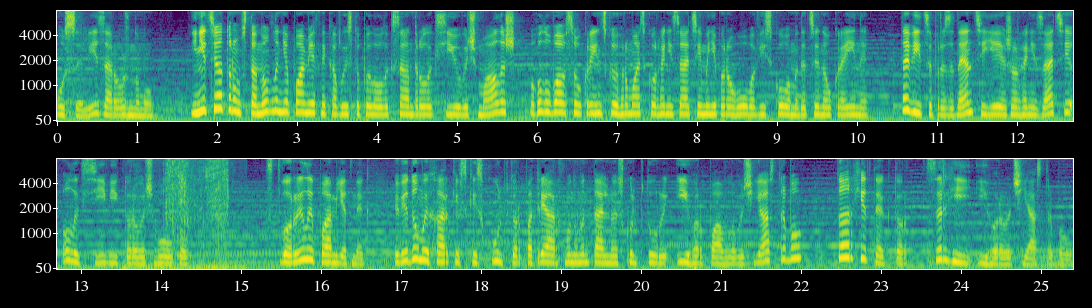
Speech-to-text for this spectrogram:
у селі Зарожному. Ініціатором встановлення пам'ятника виступили Олександр Олексійович Малиш, голова Всеукраїнської громадської організації імені Пирогова Військова медицина України та віце-президент цієї ж організації Олексій Вікторович Волков. Створили пам'ятник відомий харківський скульптор, патріарх монументальної скульптури Ігор Павлович Ястребов та архітектор Сергій Ігорович Ястребов.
